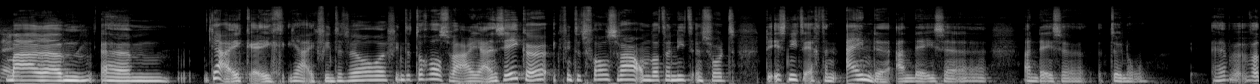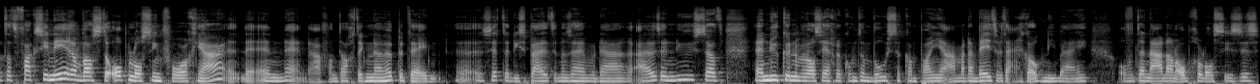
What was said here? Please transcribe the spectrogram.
Nee. Maar um, um, ja, ik, ik, ja, ik vind het wel, vind het toch wel zwaar. Ja, en zeker, ik vind het vooral zwaar omdat er niet een soort, er is niet echt een einde aan deze, aan deze tunnel. He, wat dat vaccineren was de oplossing vorig jaar. En, en, en daarvan dacht ik, nou huppatee, uh, zetten die spuiten, dan zijn we daar uit. En nu is dat, en nu kunnen we wel zeggen, er komt een boostercampagne aan, maar dan weten we het eigenlijk ook niet bij. Of het daarna dan opgelost is. Dus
